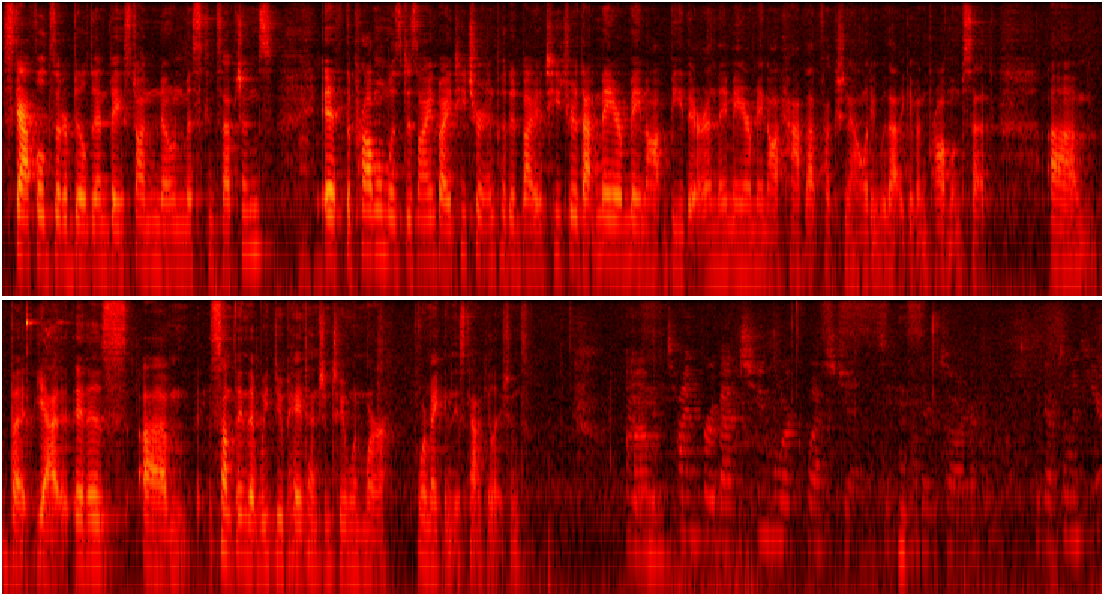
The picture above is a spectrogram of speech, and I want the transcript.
scaffolds that are built in based on known misconceptions. If the problem was designed by a teacher, inputted by a teacher, that may or may not be there, and they may or may not have that functionality with that given problem set. Um, but yeah, it is um, something that we do pay attention to when we're we're making these calculations. Um, time for about two more questions, if others are. We got someone here?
